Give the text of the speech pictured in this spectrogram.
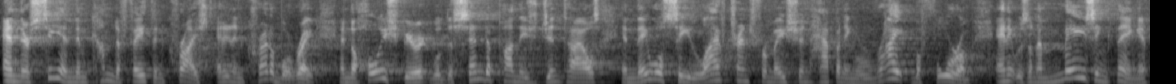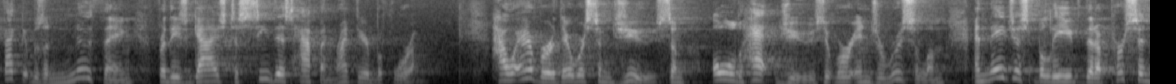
And they're seeing them come to faith in Christ at an incredible rate. And the Holy Spirit will descend upon these Gentiles and they will see life transformation happening right before them. And it was an amazing thing. In fact, it was a new thing for these guys to see this happen right there before them. However, there were some Jews, some old hat Jews that were in Jerusalem, and they just believed that a person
